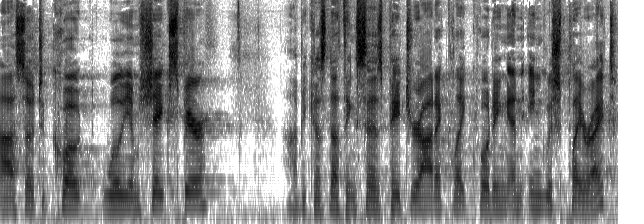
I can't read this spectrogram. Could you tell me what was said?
Uh, so, to quote William Shakespeare, uh, because nothing says patriotic like quoting an English playwright.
